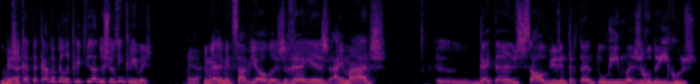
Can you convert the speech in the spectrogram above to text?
O É. Benfica atacava pela criatividade dos seus incríveis. É. Nomeadamente Saviolas, Reias, Aimares, eh, Gaetãs, Sálvios, entretanto, Limas, Rodrigos,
